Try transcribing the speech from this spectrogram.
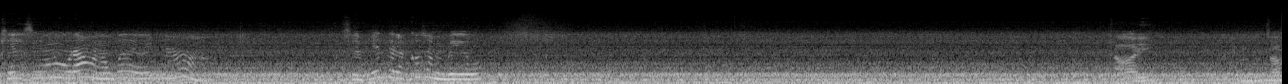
Es que si uno graba no puede ver nada. Se pierde las cosas en vivo. Estaba ahí. Ahí mismo estaba.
